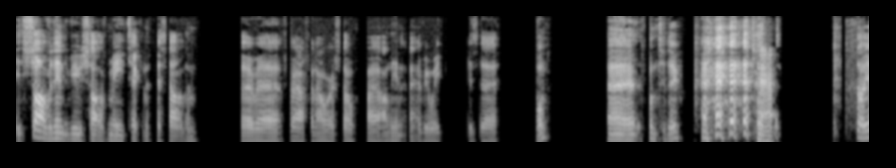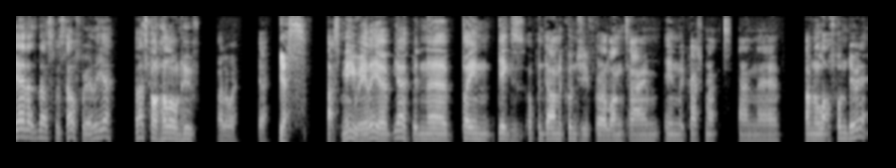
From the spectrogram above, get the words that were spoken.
it's sort of an interview, sort of me taking the piss out of them for uh, for half an hour or so uh, on the internet every week is uh, fun. Uh, fun to do. so yeah, that, that's myself really. Yeah, and that's called Hello and Hoof, by the way. Yeah. Yes. That's me, really. Uh, yeah, I've been uh, playing gigs up and down the country for a long time in the crash mats and uh, having a lot of fun doing it.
